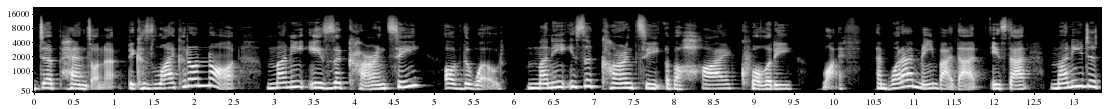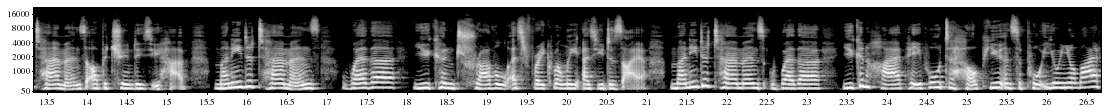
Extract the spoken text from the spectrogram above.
depends on it. Because, like it or not, money is the currency of the world. Money is the currency of a high quality life. And what I mean by that is that money determines opportunities you have. Money determines whether you can travel as frequently as you desire. Money determines whether you can hire people to help you and support you in your life,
